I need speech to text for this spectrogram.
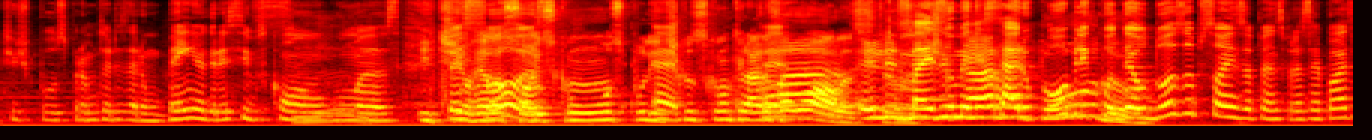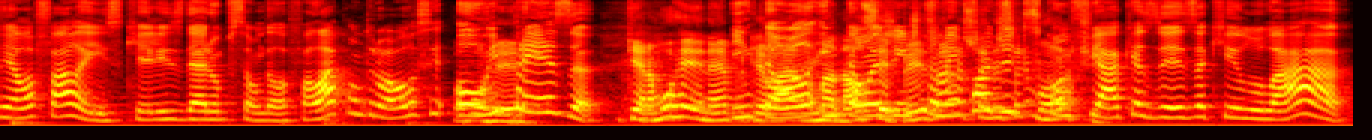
que tipo, os promotores eram bem agressivos com algumas. E tinham pessoas. relações com os políticos É, contrários claro, ao Wallace. Mas o Ministério tudo. Público deu duas opções apenas pra essa repórter e ela fala isso: que eles deram a opção dela falar contra o Wallace Ou ou, ir presa. Que era morrer, né? Porque Então, lá ela- em Manaus então a ser gente preso também é pode sentença de morte. desconfiar que às vezes aquilo lá,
